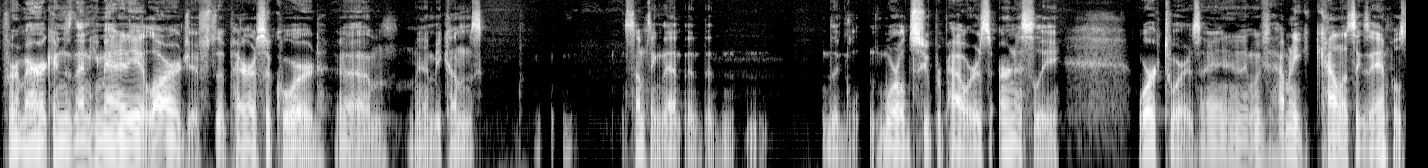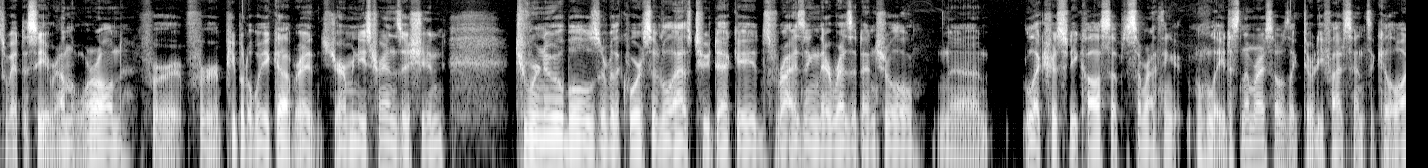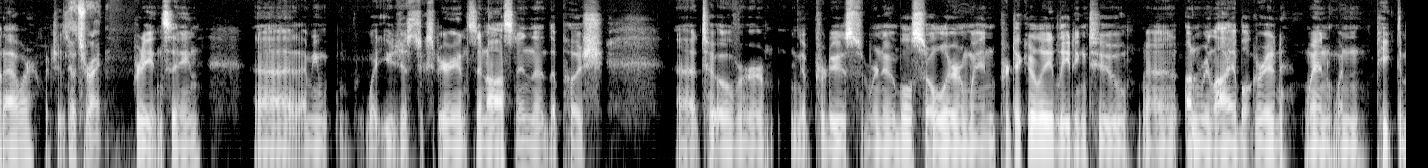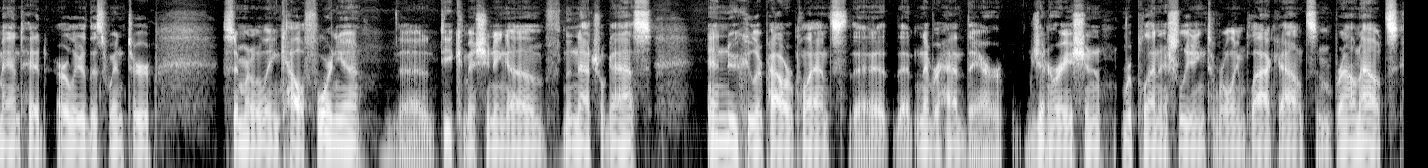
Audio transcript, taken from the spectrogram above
for Americans and then humanity at large if the Paris Accord um, becomes something that the, the, the world superpowers earnestly work towards. And how many countless examples do we have to see around the world for for people to wake up? Right, Germany's transition to renewables over the course of the last two decades, rising their residential uh, electricity costs up to somewhere. I think the latest number I saw was like thirty five cents a kilowatt hour, which is that's right, pretty insane. Uh, I mean, what you just experienced in Austin, the the push uh, to over you know, produce renewable solar and wind, particularly leading to uh, unreliable grid when when peak demand hit earlier this winter. Similarly, in California, the decommissioning of the natural gas and nuclear power plants that, that never had their generation replenished, leading to rolling blackouts and brownouts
